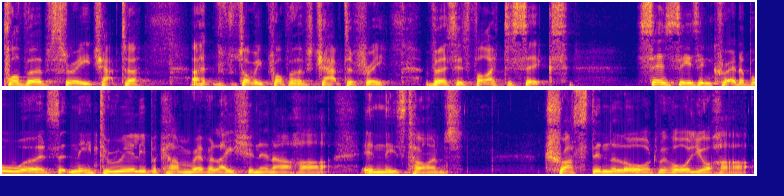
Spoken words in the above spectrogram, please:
Proverbs 3, chapter, uh, sorry, Proverbs chapter 3, verses 5 to 6, says these incredible words that need to really become revelation in our heart in these times. Trust in the Lord with all your heart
